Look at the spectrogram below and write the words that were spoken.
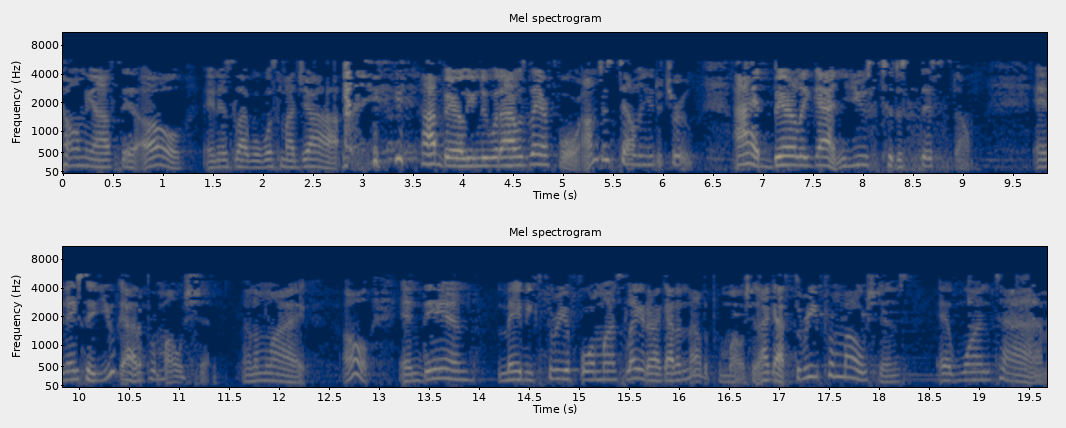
told me, I said, "Oh," and it's like, "Well, what's my job?" I barely knew what I was there for. I'm just telling you the truth. I had barely gotten used to the system, and they said, "You got a promotion," and I'm like, Oh, and then maybe three or four months later, I got another promotion. I got three promotions at one time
